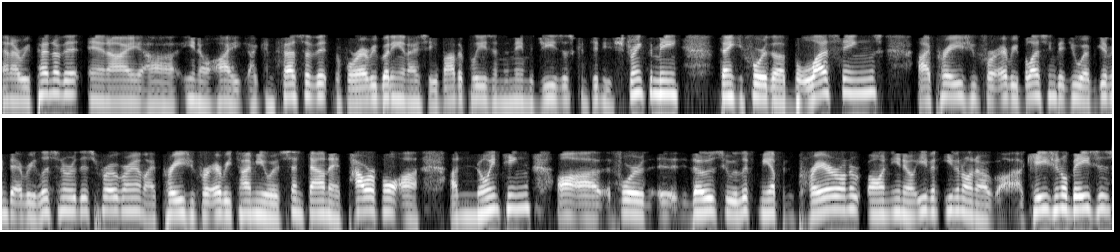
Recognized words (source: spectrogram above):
and I repent of it, and I, uh, you know, I, I confess of it before everybody, and I say, Father, please, in the name of Jesus, continue to strengthen me. Thank you for the blessings. I praise you for every blessing that you have given to every listener of this program. I praise you for every time you have sent down a powerful uh, anointing uh, for those who lift me up in prayer on, on, you know, even even on a occasional basis.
